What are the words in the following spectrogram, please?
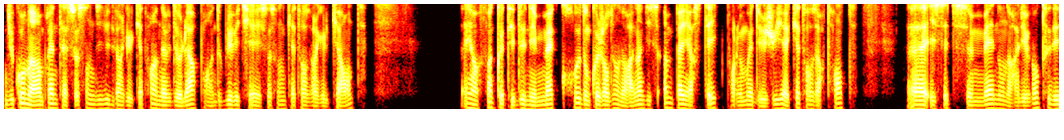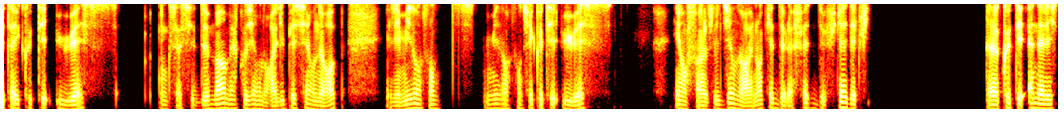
Du coup, on a un Brent à 78,89 pour un WTI à 74,40 et enfin côté données macro, donc aujourd'hui on aura l'indice Empire State pour le mois de juillet à 14:30, heu et cette semaine, on aura les ventes au détail côté US, donc ça c'est demain. Mercredi, on aura l'IPC en Europe et les mises en chantier côté US et enfin jeudi, on aura l'enquête de la Fed de Philadelphie. Heu, côté analyse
